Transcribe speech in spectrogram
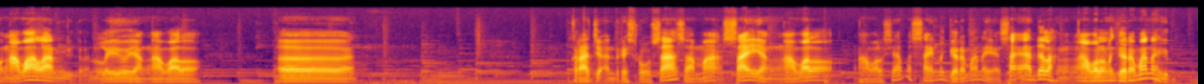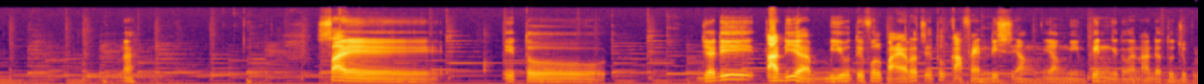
pengawalan gitu kan Leo yang ngawal eh, kerajaan Dressrosa sama saya yang ngawal ngawal siapa? Saya negara mana ya? Saya adalah ngawal negara mana gitu. Nah, saya itu jadi tadi ya Beautiful Pirates itu Cavendish yang yang mimpin gitu kan ada 75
